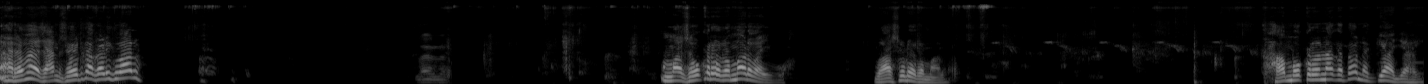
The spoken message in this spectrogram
હા રમેશ આને સોડતા ઘડીક વાર. માં છોકરો રમાડવા આવ્યો. વાસડો રમાડવા. હા મોકરો ના કરતા ને, ક્યાં જાય?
